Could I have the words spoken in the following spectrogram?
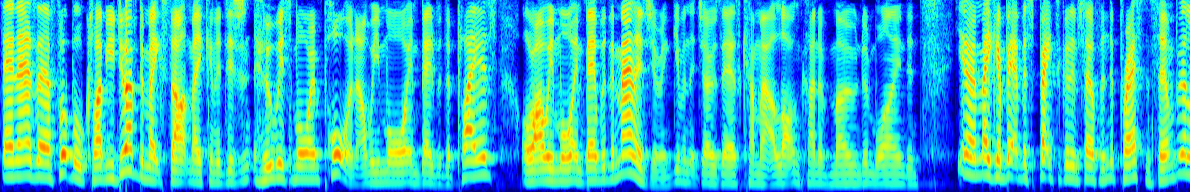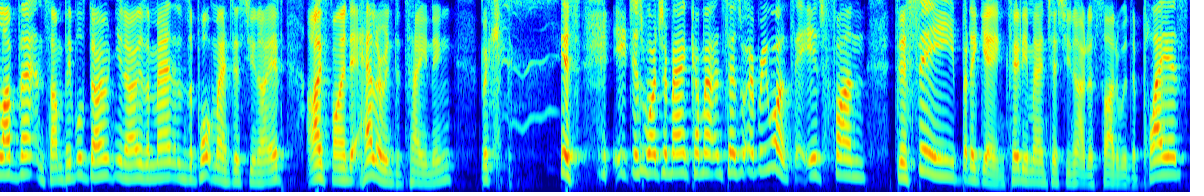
Then, as a football club, you do have to make start making a decision. Who is more important? Are we more in bed with the players, or are we more in bed with the manager? And given that Jose has come out a lot and kind of moaned and whined, and you know, make a bit of a spectacle himself in the press, and some people love that, and some people don't. You know, as a man that doesn't support Manchester United, I find it hella entertaining because is you just watch a man come out and says whatever he wants. It is fun to see, but again, clearly Manchester United decided with the players,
